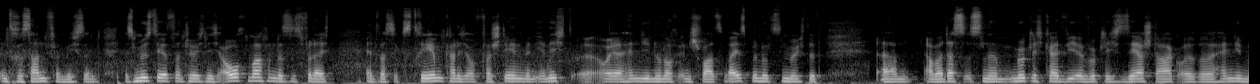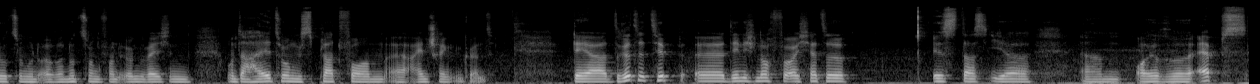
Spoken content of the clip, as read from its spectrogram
interessant für mich sind. Das müsst ihr jetzt natürlich nicht auch machen, das ist vielleicht etwas extrem, kann ich auch verstehen, wenn ihr nicht äh, euer Handy nur noch in Schwarz-Weiß benutzen möchtet. Ähm, aber das ist eine Möglichkeit, wie ihr wirklich sehr stark eure Handynutzung und eure Nutzung von irgendwelchen Unterhaltungsplattformen äh, einschränken könnt. Der dritte Tipp, äh, den ich noch für euch hätte, ist, dass ihr ähm, eure Apps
